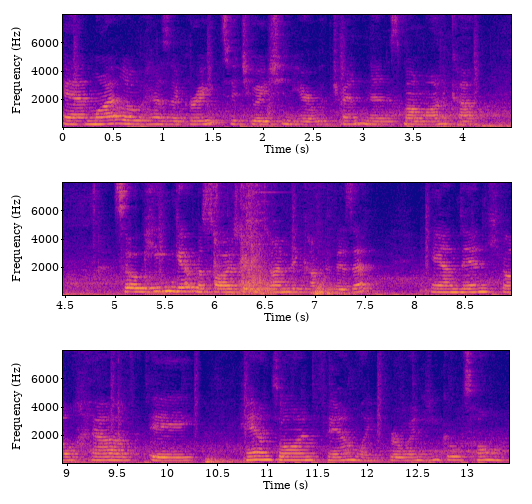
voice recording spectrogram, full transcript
And Milo has a great situation here with Trenton and his mom Monica. So he can get massaged every time they come to visit. And then he'll have a hands-on family for when he goes home.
